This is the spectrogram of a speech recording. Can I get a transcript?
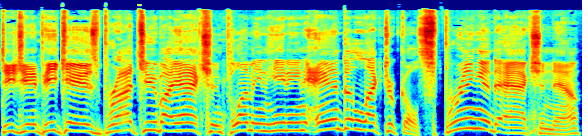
DJ and PK is brought to you by Action Plumbing, Heating, and Electrical. Spring into action now.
